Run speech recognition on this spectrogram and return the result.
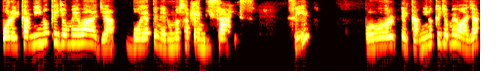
Por el camino que yo me vaya, voy a tener unos aprendizajes, ¿sí? por el camino que yo me vaya,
